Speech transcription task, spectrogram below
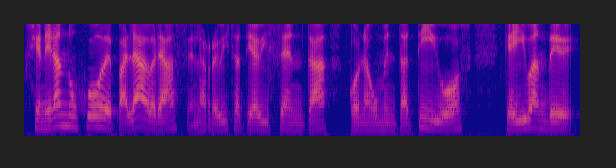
generando un juego de palabras en la revista Tía Vicenta con aumentativos que iban de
